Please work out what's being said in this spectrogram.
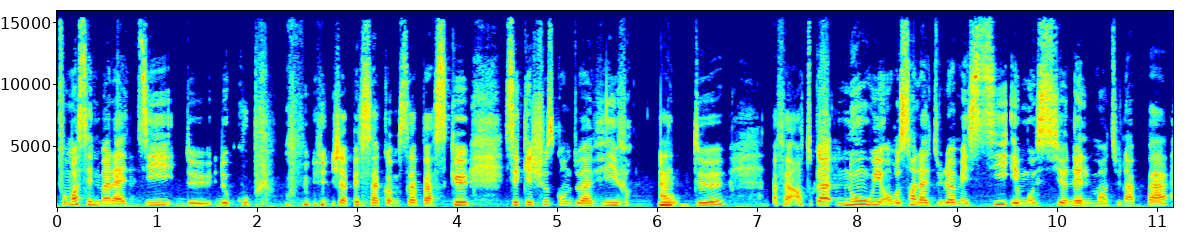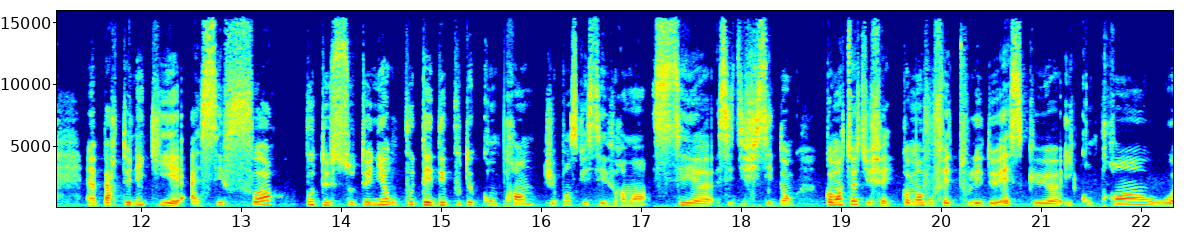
Pour moi, c'est une maladie de, de couple. J'appelle ça comme ça parce que c'est quelque chose qu'on doit vivre à deux. Enfin, en tout cas, nous, oui, on ressent la douleur, mais si émotionnellement, tu n'as pas un partenaire qui est assez fort pour te soutenir ou pour t'aider, pour te comprendre, je pense que c'est vraiment, c'est, euh, c'est difficile. Donc, comment toi, tu fais? Comment vous faites tous les deux? Est-ce qu'il il comprend ou...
